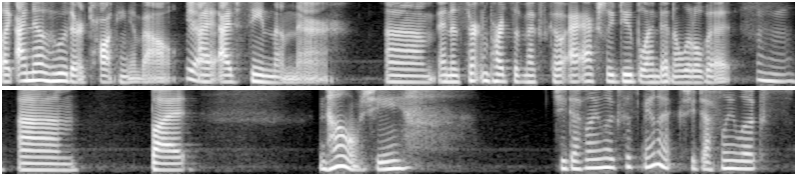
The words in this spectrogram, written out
Like I know who they're talking about. Yeah. I, I've seen them there. Um, and in certain parts of Mexico, I actually do blend in a little bit. Um, but no, she she definitely looks Hispanic. She definitely looks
